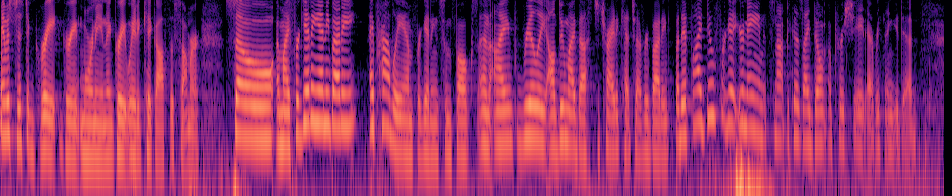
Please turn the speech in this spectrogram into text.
it was just a great, great morning and a great way to kick off the summer. So, am I forgetting anybody? I probably am forgetting some folks, and I really, I'll do my best to try to catch everybody. But if I do forget your name, it's not because I don't appreciate everything you did.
